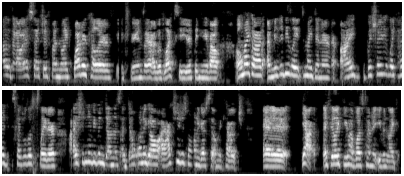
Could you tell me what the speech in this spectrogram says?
oh, that was such a fun like watercolor experience I had with Lexi. You're thinking about, oh my god, I'm going to be late to my dinner. I wish I like had scheduled this later. I shouldn't have even done this. I don't want to go. I actually just want to go sit on the couch. And yeah, I feel like you have less time to even like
